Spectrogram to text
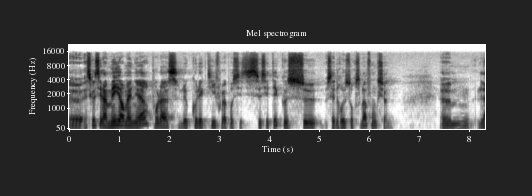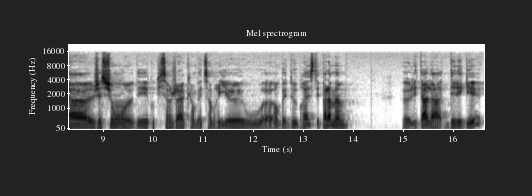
Euh, Est-ce que c'est la meilleure manière pour le collectif ou la société que ce- cette ressource-là fonctionne? La gestion des coquilles Saint-Jacques en baie de Saint-Brieuc ou en baie de Brest n'est pas la même. L'État l'a délégué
